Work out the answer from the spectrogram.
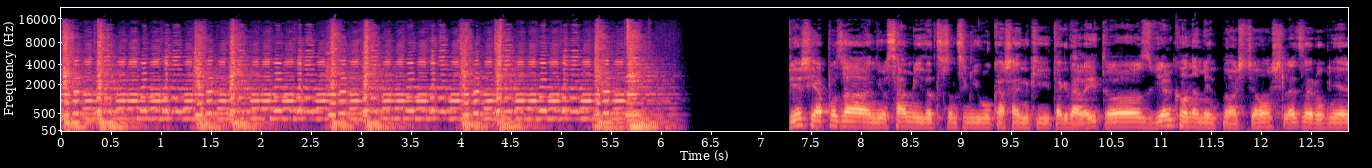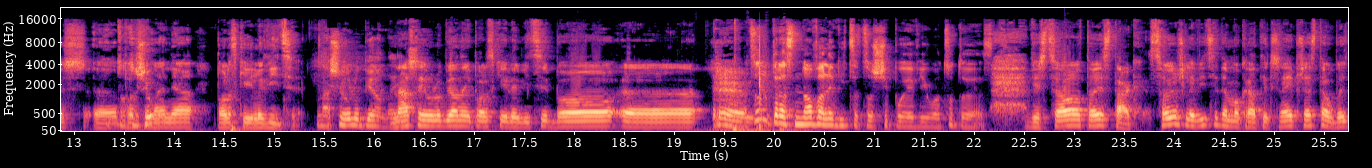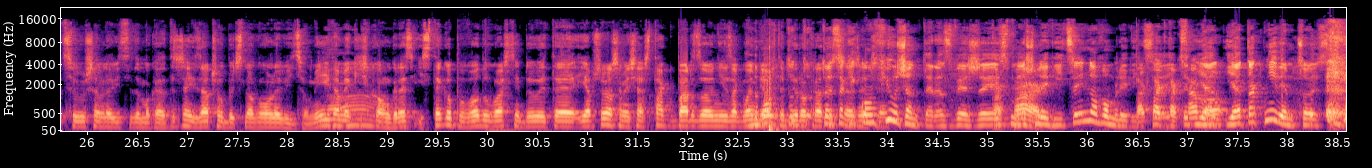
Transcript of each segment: Thank you. Wiesz, ja poza newsami dotyczącymi Łukaszenki i tak dalej, to z wielką namiętnością śledzę również e, To to się- poczynania polskiej lewicy. Naszej ulubionej. Naszej ulubionej polskiej lewicy, bo e, Co to teraz nowa lewica, coś się pojawiło? Co to jest? wiesz co, to jest tak. Sojusz Lewicy Demokratycznej przestał być Sojuszem Lewicy Demokratycznej i zaczął być nową lewicą. Mieli tam A. jakiś kongres i z tego powodu właśnie były te. Ja przepraszam, ja się aż tak bardzo nie No zagłębiam bo w te to, to, to biurokratyczne jest taki rzeczy. confusion teraz, wiesz, że jest, Tak, masz tak. lewicę i nową lewicę. Tak, tak, tak I ty- samo. Ja, ja tak nie wiem, co jest.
